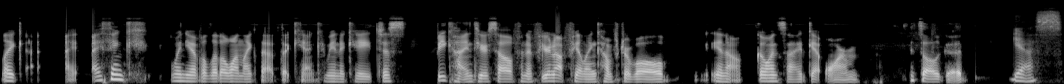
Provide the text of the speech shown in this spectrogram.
Like, I, I think when you have a little one like that that can't communicate, just be kind to yourself. And if you're not feeling comfortable, you know, go inside, get warm. It's all good. Yes.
